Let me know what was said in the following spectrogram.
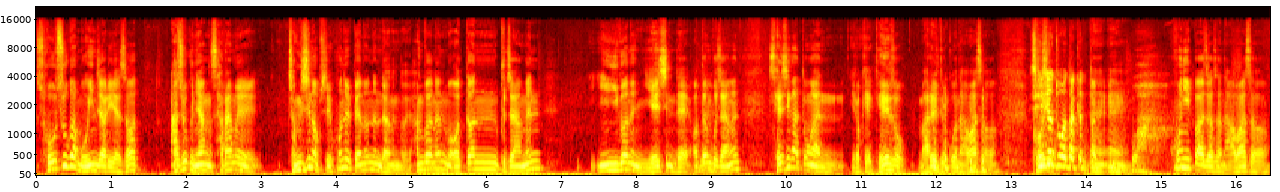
소수가 모인 자리에서 아주 그냥 사람을 정신없이 혼을 빼놓는다는 거예요. 한 번은 뭐 어떤 부장은 이- 이거는 예시인데 어떤 네. 부장은 세 시간 동안 이렇게 계속 말을 듣고 나와서 세 시간 동안 닦였다. 네, 네. 와. 혼이 빠져서 나와서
